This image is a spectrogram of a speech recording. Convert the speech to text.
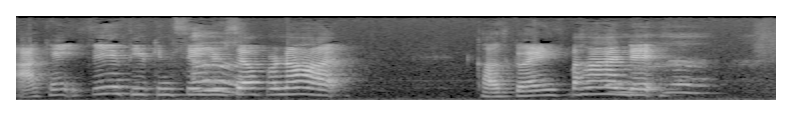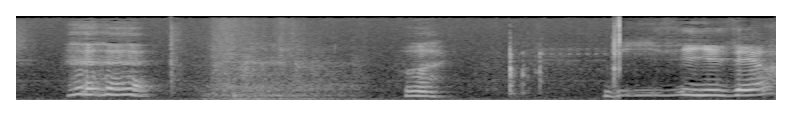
I can't see if you can see yourself or not. Cause Granny's behind it. what? You see yourself?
